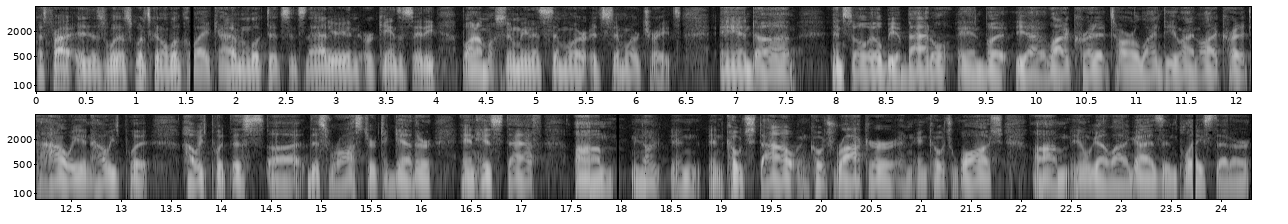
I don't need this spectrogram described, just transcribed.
that's probably that's what, that's what it's going to look like. I haven't looked at Cincinnati and, or Kansas City, but I'm assuming it's similar it's similar traits. And um, and so it'll be a battle. And but yeah, a lot of credit to our line, D line, a lot of credit to Howie and how he's put how he's put this uh, this roster together and his staff. Um, you know, and, and Coach Stout and Coach Rocker and, and Coach Wash. Um, you know, we got a lot of guys in place that are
